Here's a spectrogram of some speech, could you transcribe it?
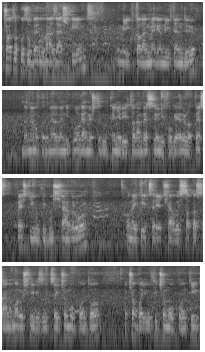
Csatlakozó beruházásként még talán megemlítendő, de nem akarom elvenni, polgármester úr kenyerét talán beszélni fog erről a Pesti úti buszsávról, amely kétszer egysávos szakaszán a Maroshévíz utcai csomóponttól a Csabai úti csomópontig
